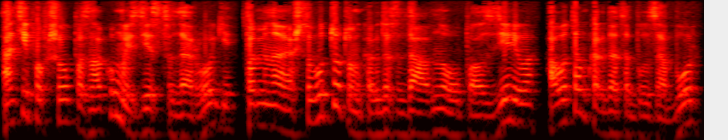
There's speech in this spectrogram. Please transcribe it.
Антипов шел по знакомой с детства дороге, вспоминая, что вот тут он когда-то давно упал с дерева, а вот там когда-то был забор,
